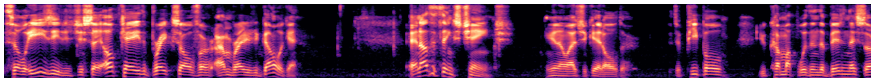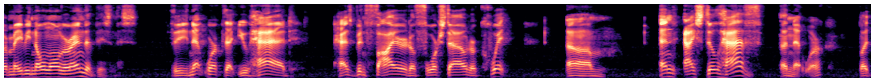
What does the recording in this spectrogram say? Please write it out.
so easy to just say, okay, the break's over, I'm ready to go again. And other things change, you know, as you get older. The people you come up with in the business are maybe no longer in the business. The network that you had has been fired or forced out or quit. Um, and I still have a network, but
